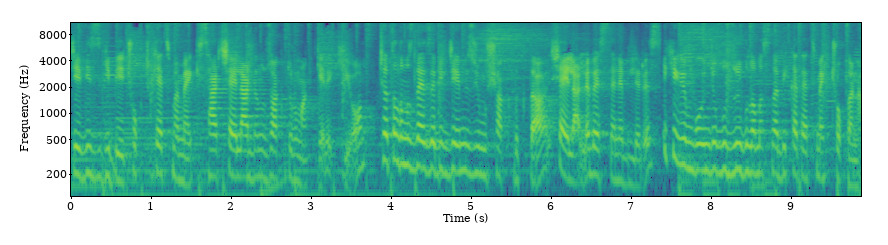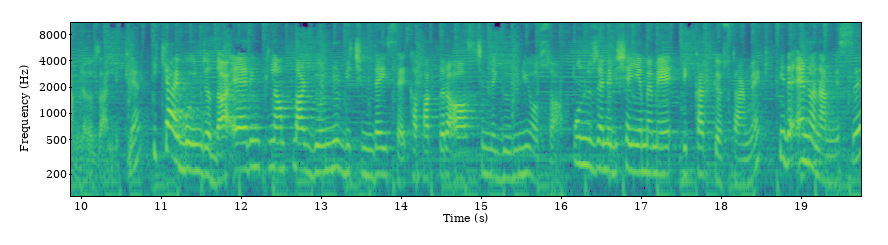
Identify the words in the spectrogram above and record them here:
ceviz gibi çok tüketmemek, sert şeylerden uzak durmak gerekiyor. Çatalımızda ezebileceğimiz yumuşaklıkta şeylerle beslenebiliriz. İki gün boyunca buz uygulamasına dikkat etmek çok önemli özellikle. İki ay boyunca da eğer implantlar görünür biçimdeyse, kapakları ağız içinde görünüyorsa onun üzerine bir şey yememeye dikkat göstermek. Bir de en önemlisi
